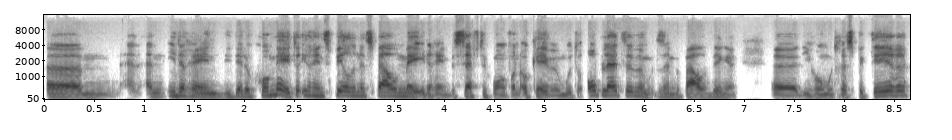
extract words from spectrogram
Um, en, en, iedereen die deed ook gewoon mee. Iedereen speelde in het spel mee. Iedereen besefte gewoon van oké, we moeten opletten. We, er zijn bepaalde dingen uh, die je gewoon moet respecteren.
